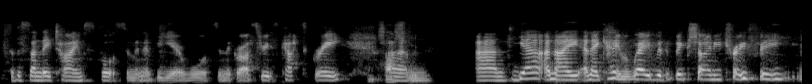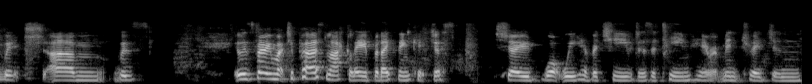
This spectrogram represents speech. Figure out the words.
for the Sunday Times Sportswoman of the Year awards in the grassroots category. Fantastic. Um, and yeah, and I and I came away with a big shiny trophy, which um, was it was very much a personal accolade, but I think it just showed what we have achieved as a team here at Mintridge and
